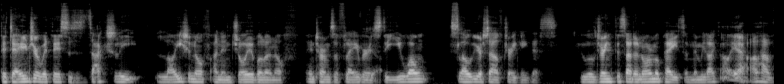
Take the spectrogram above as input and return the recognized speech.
the danger with this is it's actually light enough and enjoyable enough in terms of flavors Yeah. that you won't slow yourself drinking this. You will drink this at a normal pace and then be like, oh yeah, I'll have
